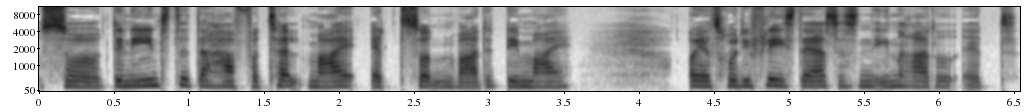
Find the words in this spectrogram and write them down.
Så den eneste, der har fortalt mig, at sådan var det, det er mig. Og jeg tror, de fleste af os er sådan indrettet, at,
